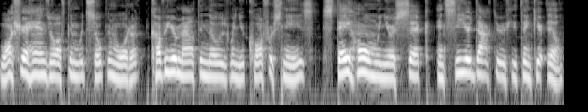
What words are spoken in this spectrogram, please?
wash your hands often with soap and water, cover your mouth and nose when you cough or sneeze, stay home when you're sick, and see your doctor if you think you're ill.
